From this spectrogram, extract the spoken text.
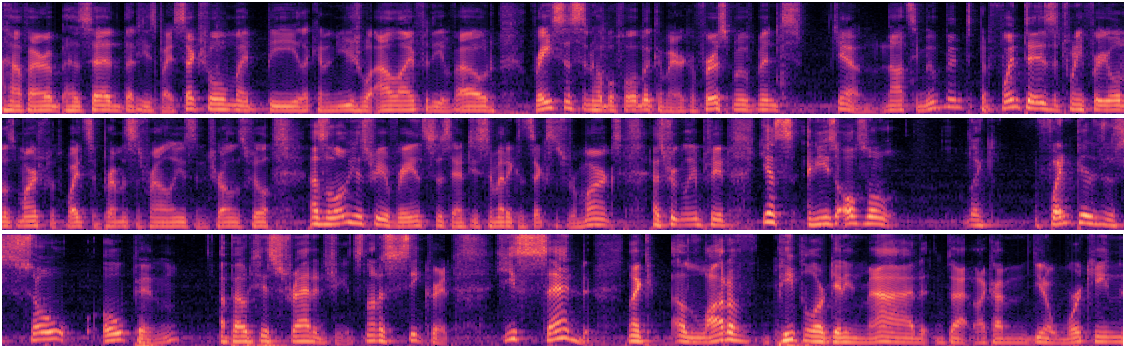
half Arab, has said that he's bisexual, might be like an unusual ally for the avowed racist and homophobic America First movement. Yeah, Nazi movement. But Fuentes, a 24 year old, has marched with white supremacist rallies in Charlottesville, has a long history of racist, anti Semitic, and sexist remarks, has frequently played. Yes, and he's also like, Fuentes is so open about his strategy. It's not a secret. He said like a lot of people are getting mad that like I'm, you know, working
